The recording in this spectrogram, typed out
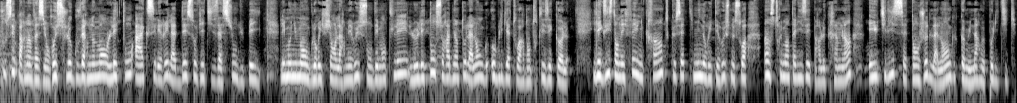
Poussé par l'invasion russe, le gouvernement letton a accéléré la désoviétisation du pays. Les monuments glorifiant l'armée russe sont démantelés. Le letton sera bientôt la langue obligatoire dans toutes les écoles. Il existe en effet une crainte que cette minorité russe ne soit instrumentalisée par le Kremlin et utilise cet enjeu de la langue comme une arme politique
